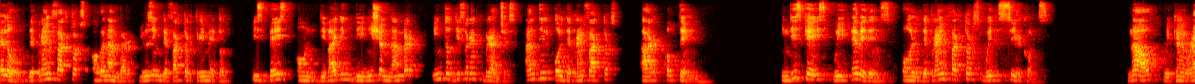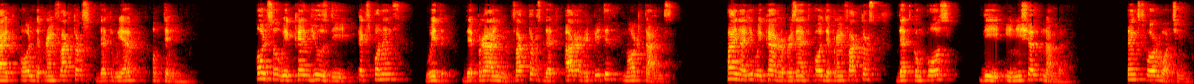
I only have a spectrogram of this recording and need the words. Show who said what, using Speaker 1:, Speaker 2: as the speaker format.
Speaker 1: Hello, the prime factors of a number using the factor tree method is based on dividing the initial number into different branches until all the prime factors are obtained. In this case, we evidence all the prime factors with circles. Now we can write all the prime factors that we have obtained. Also, we can use the exponents with the prime factors that are repeated more times. Finally, we can represent all the prime factors that compose the initial number. Thanks for watching.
